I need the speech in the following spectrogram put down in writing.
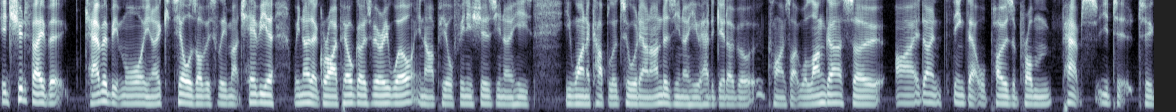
it should favour Cav a bit more. You know, Kittel is obviously much heavier. We know that Greipel goes very well in uphill finishes. You know, he's he won a couple of tour down unders. You know, he had to get over climbs like Willunga. So I don't think that will pose a problem, perhaps you to to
